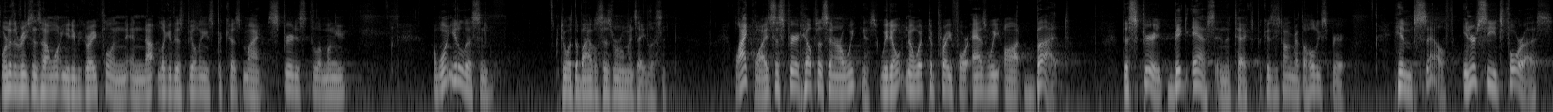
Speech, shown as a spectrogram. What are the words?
one of the reasons I want you to be grateful and, and not look at this building is because my spirit is still among you. I want you to listen to what the Bible says in Romans 8. Listen. Likewise, the Spirit helps us in our weakness. We don't know what to pray for as we ought, but the Spirit, big S in the text, because he's talking about the Holy Spirit, himself intercedes for us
